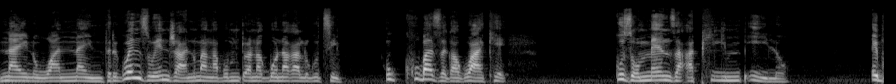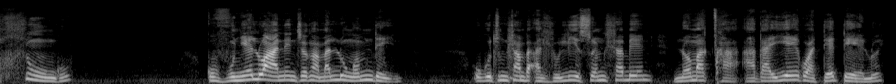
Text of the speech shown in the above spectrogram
089310 kwenziwe njani uma ngabe umntwana kubonakala ukuthi ukukhubazeka kwakhe kuzomenza aphile impilo ebuhlungu kuvunyelwane njengamalungu omndeni? Ukuthi mhlawumbe adluliswe emhlabeni noma cha akayekwa dedelwe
